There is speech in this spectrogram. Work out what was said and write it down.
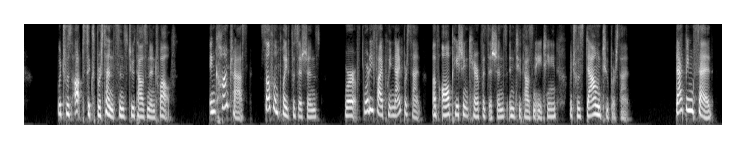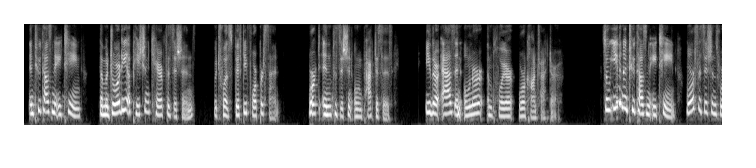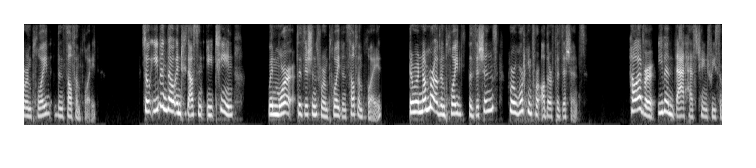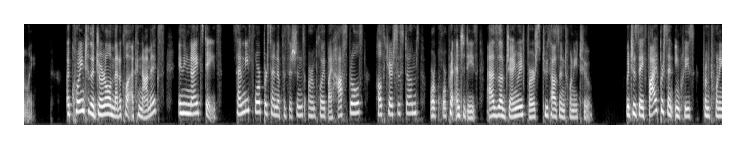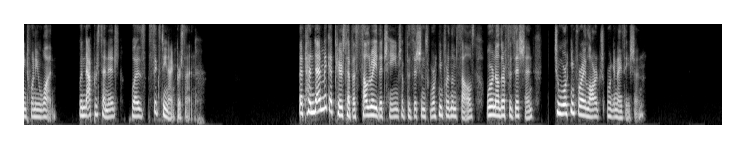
which was up 6% since 2012. In contrast, self employed physicians were 45.9% of all patient care physicians in 2018, which was down 2%. That being said, in 2018, the majority of patient care physicians which was 54%, worked in physician owned practices, either as an owner, employer, or contractor. So even in 2018, more physicians were employed than self employed. So even though in 2018, when more physicians were employed than self employed, there were a number of employed physicians who were working for other physicians. However, even that has changed recently. According to the Journal of Medical Economics, in the United States, 74% of physicians are employed by hospitals, healthcare systems, or corporate entities as of January 1st, 2022, which is a 5% increase from 2021, when that percentage was 69%. The pandemic appears to have accelerated the change of physicians working for themselves or another physician to working for a large organization.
